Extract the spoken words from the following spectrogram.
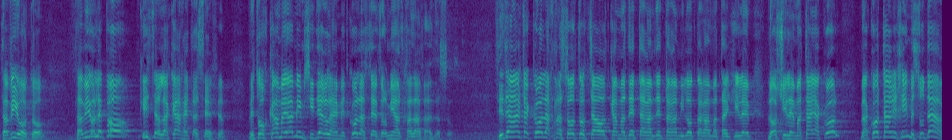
תביאו אותו, תביאו לפה. קיצר לקח את הספר, ותוך כמה ימים סידר להם את כל הספר מההתחלה ועד הסוף. סידר את הכל, הכנסות, תוצאות, כמה זה תרם, זה תרם, מי לא תרם, מתי שילם, לא שילם, מתי הכל, והכל תאריכים, מסודר.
